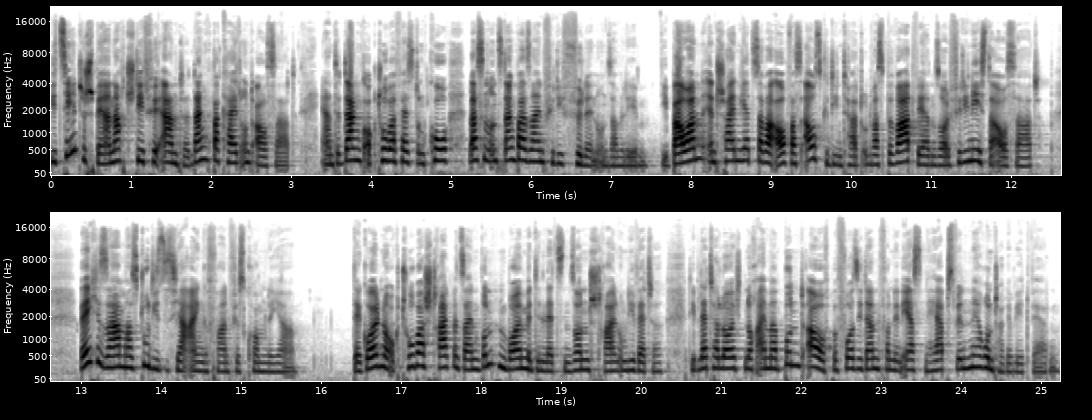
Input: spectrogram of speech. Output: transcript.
Die zehnte Sperrnacht steht für Ernte, Dankbarkeit und Aussaat. Erntedank, Oktoberfest und Co. lassen uns dankbar sein für die Fülle in unserem Leben. Die Bauern entscheiden jetzt aber auch, was ausgedient hat und was bewahrt werden soll für die nächste Aussaat. Welche Samen hast du dieses Jahr eingefahren fürs kommende Jahr? Der goldene Oktober strahlt mit seinen bunten Bäumen mit den letzten Sonnenstrahlen um die Wette. Die Blätter leuchten noch einmal bunt auf, bevor sie dann von den ersten Herbstwinden heruntergeweht werden.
